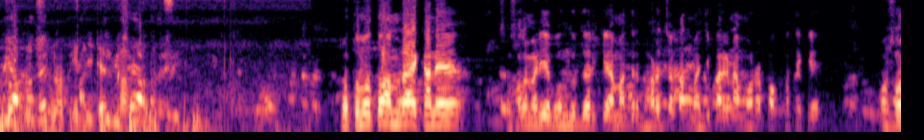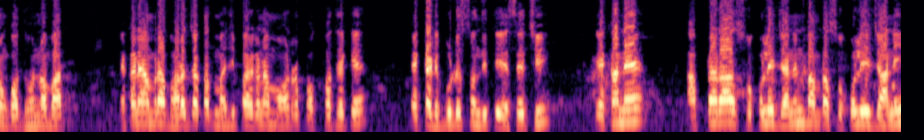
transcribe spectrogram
तो हम सुना भी लीडर का आवाज़ से। প্রথমত আমরা এখানে সোশ্যাল মিডিয়া বন্ধুদেরকে আমাদের ভারত জাকাত মাঝি পারগানা মহলের পক্ষ থেকে অসংখ্য ধন্যবাদ এখানে আমরা ভারত জাকাত মাঝি পারগানা মহলের পক্ষ থেকে একটা ডেপুটেশন দিতে এসেছি এখানে আপনারা সকলেই জানেন বা আমরা সকলেই জানি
